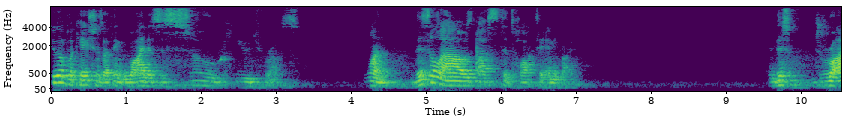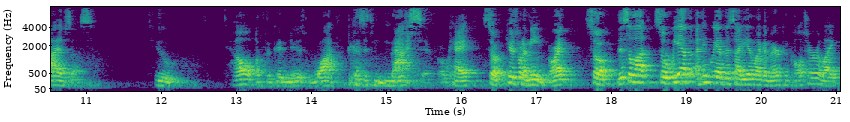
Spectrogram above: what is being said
Two implications, I think, why this is so huge for us. One, this allows us to talk to anybody. And this drives us to tell of the good news. Why? Because it's massive, okay? So here's what I mean, right? So this a lot so we have I think we have this idea in like American culture, like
